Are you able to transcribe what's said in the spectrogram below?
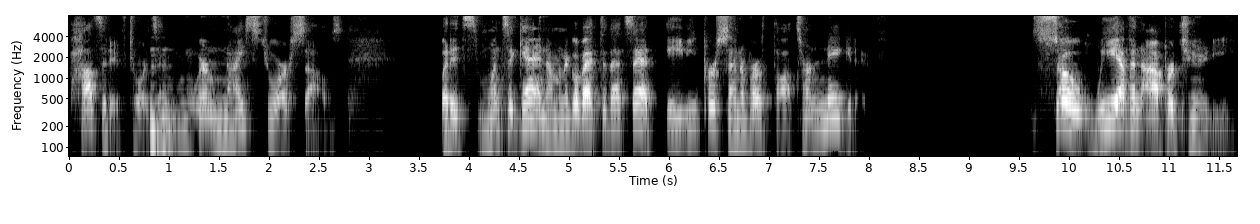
positive towards mm -hmm. it when we're nice to ourselves but it's once again i'm going to go back to that set 80 percent of our thoughts are negative so we have an opportunity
